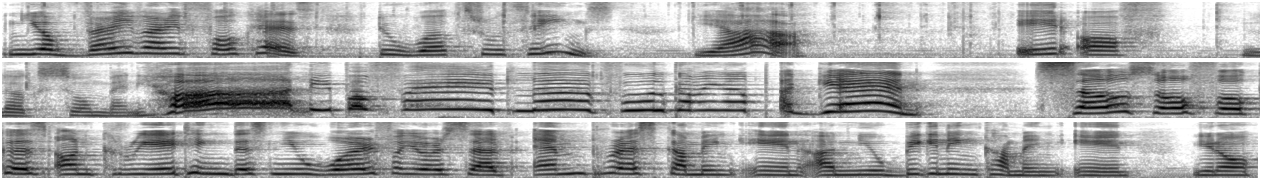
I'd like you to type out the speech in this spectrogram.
and you're very, very focused to work through things. Yeah. Eight of look so many ah leap of faith look fool coming up again so so focused on creating this new world for yourself. Empress coming in a new beginning coming in. You know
